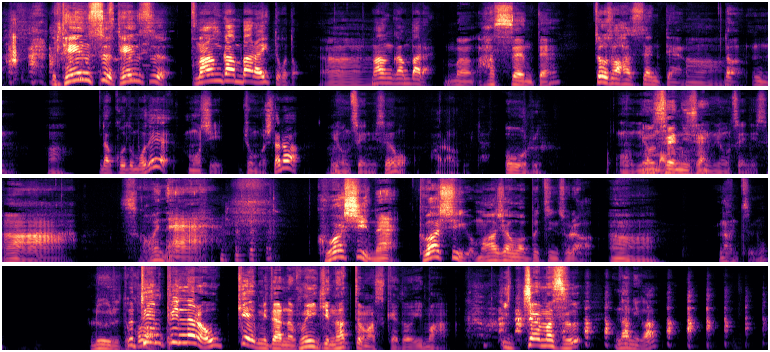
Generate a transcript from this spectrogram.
ら。点数、点数。満願払いってこと。あ満願払い。まあ、8000点？そうそう、8000点。だうん。だかあら子供で、もし、チョンボしたら、4000、2000を払うみたいオール？な。うん4000 2000うん4000、2000。ああ、すごいね。詳しいね。詳しいよ。麻雀は別にそれは、うんうん。なんつうの？ルールとか。天品なら OK みたいな雰囲気になってますけど、今。言っちゃいます？何が？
